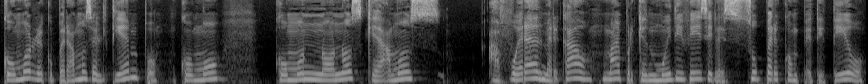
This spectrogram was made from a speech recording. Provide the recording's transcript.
¿Cómo recuperamos el tiempo? ¿Cómo, cómo no nos quedamos afuera del mercado, porque es muy difícil, es súper competitivo.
